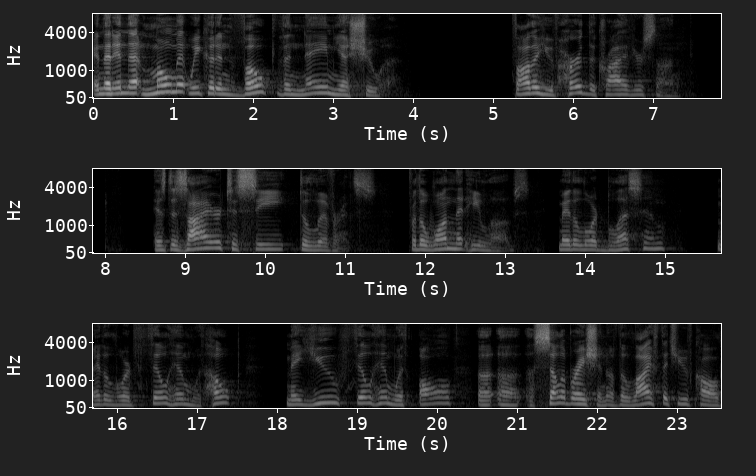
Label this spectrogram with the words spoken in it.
And that in that moment we could invoke the name Yeshua. Father, you've heard the cry of your son, his desire to see deliverance for the one that he loves. May the Lord bless him. May the Lord fill him with hope. May you fill him with all uh, uh, a celebration of the life that you've called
